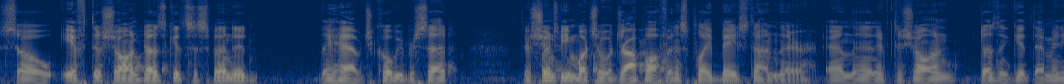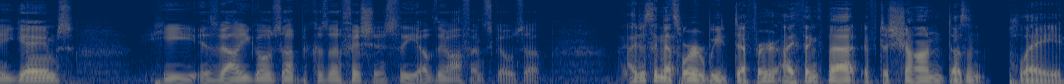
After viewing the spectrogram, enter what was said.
So if Deshaun does get suspended, they have Jacoby Brissett. There shouldn't be much of a drop off in his play based on there. And then if Deshaun doesn't get that many games, he his value goes up because the efficiency of the offense goes up. I just think that's where we differ. I think that if Deshaun doesn't play,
